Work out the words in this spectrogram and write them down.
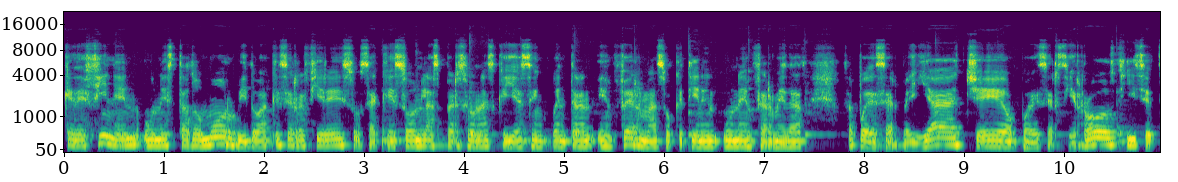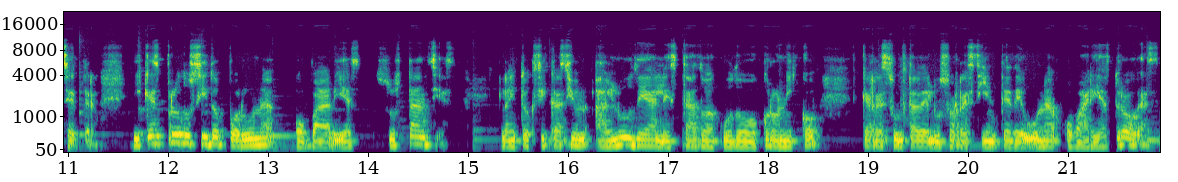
que definen un estado mórbido. ¿A qué se refiere eso? O sea, que son las personas que ya se encuentran enfermas o que tienen una enfermedad. O sea, puede ser VIH o puede ser cirrosis, etcétera. Y que es producido por una o varias sustancias. La intoxicación alude al estado agudo o crónico que resulta del uso reciente de una o varias drogas,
